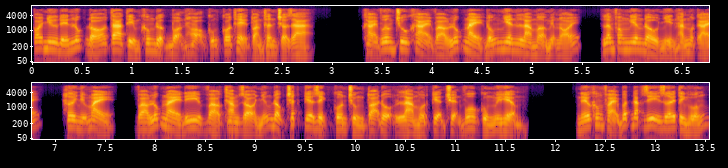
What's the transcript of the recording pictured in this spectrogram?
coi như đến lúc đó ta tìm không được bọn họ cũng có thể toàn thân trở ra. Khải vương chu khải vào lúc này bỗng nhiên là mở miệng nói, lâm phong nghiêng đầu nhìn hắn một cái, hơi nhũ mày vào lúc này đi vào thăm dò những độc chất kia dịch côn trùng tọa độ là một kiện chuyện vô cùng nguy hiểm. Nếu không phải bất đắc dĩ dưới tình huống,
